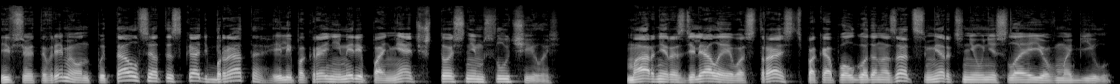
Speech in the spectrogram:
И все это время он пытался отыскать брата или, по крайней мере, понять, что с ним случилось. Марни разделяла его страсть, пока полгода назад смерть не унесла ее в могилу.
